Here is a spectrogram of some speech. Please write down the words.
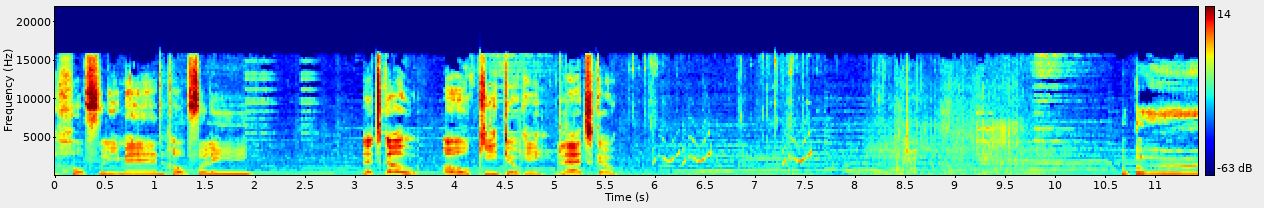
Hopefully, man. Hopefully. Let's go. Okie dokie. Let's go. Boop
